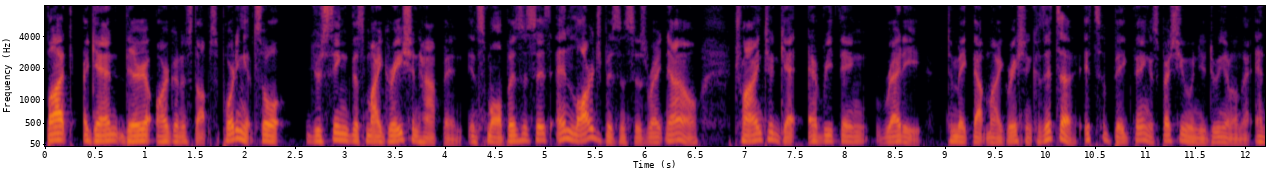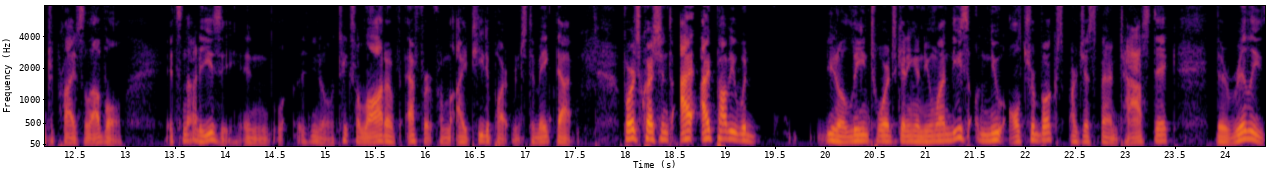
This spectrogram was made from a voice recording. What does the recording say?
But again, they are going to stop supporting it. So you're seeing this migration happen in small businesses and large businesses right now, trying to get everything ready to make that migration because it's a it's a big thing, especially when you're doing it on the enterprise level. It's not easy, and you know it takes a lot of effort from the IT departments to make that. For its questions, I, I probably would you know lean towards getting a new one. These new ultrabooks are just fantastic. They're really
